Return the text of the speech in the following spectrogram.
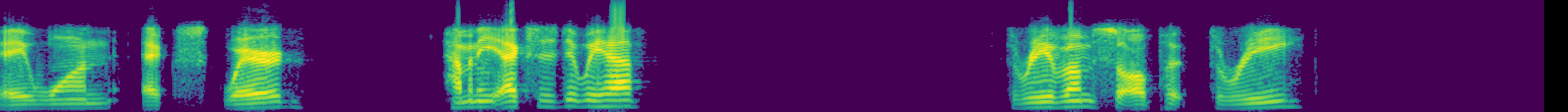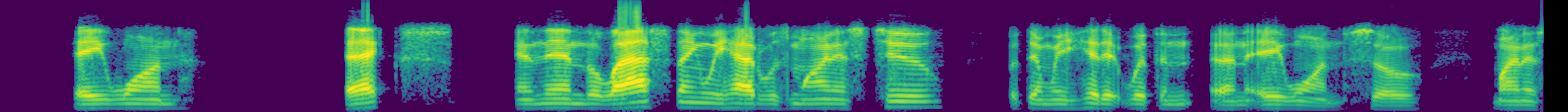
a1 x squared. How many x's did we have? Three of them, so I'll put 3 a1 x. And then the last thing we had was minus 2, but then we hit it with an, an a1, so minus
